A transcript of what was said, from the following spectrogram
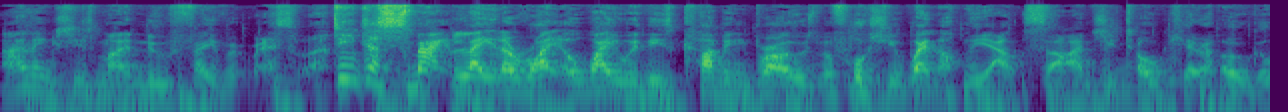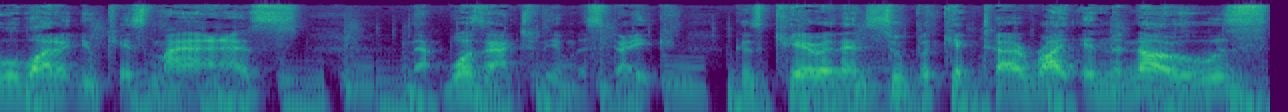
I think she's my new favorite wrestler. She just smacked Leila right away with these clubbing bros before she went on the outside. She told Kiera Hogan, well, why don't you kiss my ass? And that was actually a mistake, because Kiera then super kicked her right in the nose.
